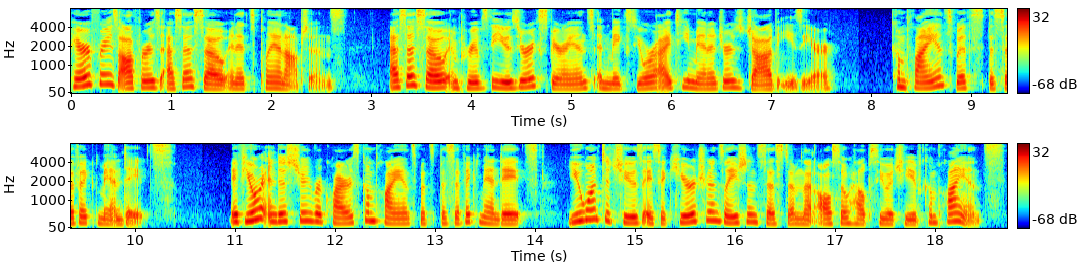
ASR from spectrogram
Pairaphrase offers SSO in its plan options. SSO improves the user experience and makes your IT manager's job easier. Compliance with specific mandates. If your industry requires compliance with specific mandates, you want to choose a secure translation system that also helps you achieve compliance.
